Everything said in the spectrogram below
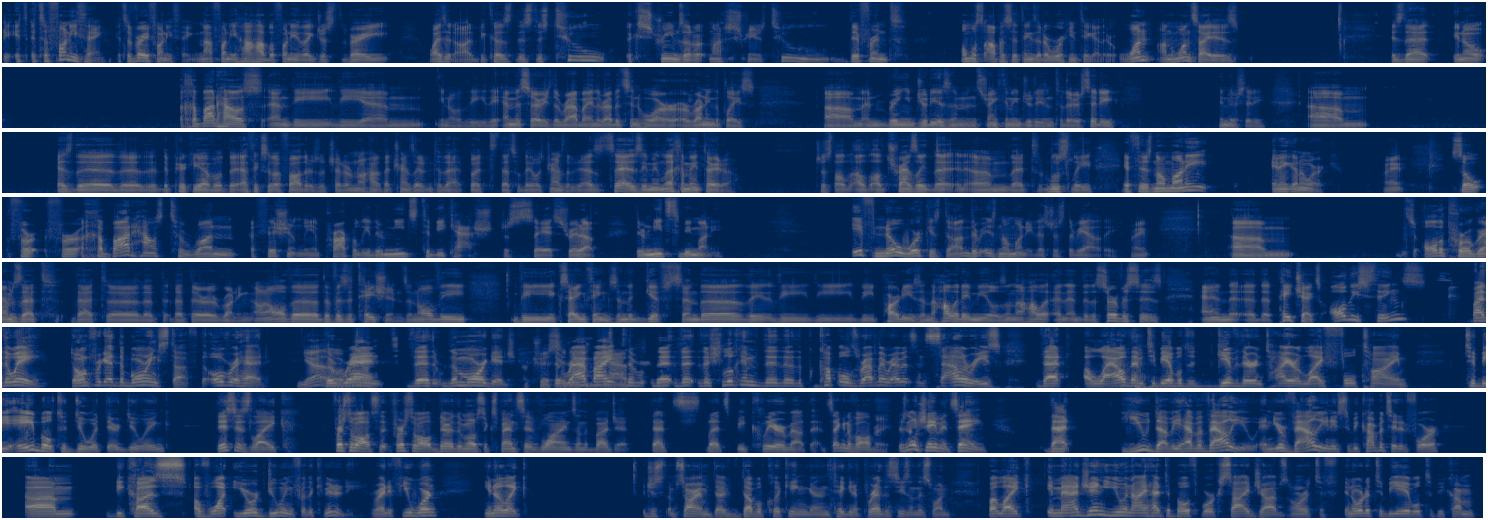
it's it's a funny thing. It's a very funny thing. Not funny, haha, but funny, like just very. Why is it odd? Because there's there's two extremes that are not extremes, two different, almost opposite things that are working together. One on the one side is, is that you know Chabad house and the the um, you know the the emissaries, the rabbi and the rebbitzin who are, are running the place, um, and bringing Judaism and strengthening Judaism to their city, in their city, um, as the the the, the Pirkei Avot, the ethics of the fathers, which I don't know how that translated into that, but that's what they always translate it as. It says, "I mean lechem Torah." Just I'll, I'll, I'll translate that um, that loosely. If there's no money, it ain't gonna work, right? So for for a Chabad house to run efficiently and properly, there needs to be cash. Just say it straight up. There needs to be money. If no work is done, there is no money. That's just the reality, right? Um, so all the programs that that uh, that that they're running, on all the the visitations and all the the exciting things and the gifts and the the the the, the parties and the holiday meals and the hol- and, and the services and the, the paychecks, all these things by the way, don't forget the boring stuff, the overhead, yeah, the rent, the the mortgage, the rabbi, the, the the the shluchim, the, the the couples, rabbi rabbits, and salaries that allow them to be able to give their entire life full time to be able to do what they're doing. This is like, first of all, it's the, first of all, they're the most expensive lines on the budget. That's let's be clear about that. Second of all, right. there's no shame in saying that you, Dovie, have a value, and your value needs to be compensated for um, because of what you're doing for the community, right? If you weren't, you know, like, just I'm sorry, I'm d- double clicking and taking a parentheses on this one, but like, imagine you and I had to both work side jobs in order to in order to be able to become,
